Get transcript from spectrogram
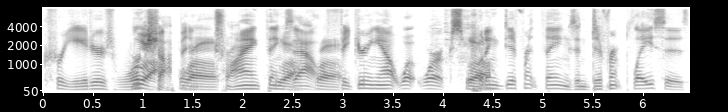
creators workshopping, right. trying things Yeah, out, right. figuring out what works, Yeah. putting different things in different places,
